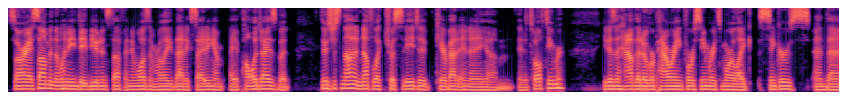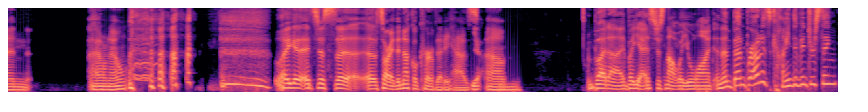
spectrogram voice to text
sorry, I saw him in the when he debuted and stuff, and it wasn't really that exciting. I, I apologize, but there's just not enough electricity to care about it in a um, in a 12 teamer. He doesn't have that overpowering four seamer. It's more like sinkers, and then I don't know. like it's just uh, uh, sorry the knuckle curve that he has. Yeah. Um, but uh, but yeah, it's just not what you want. And then Ben Brown is kind of interesting.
